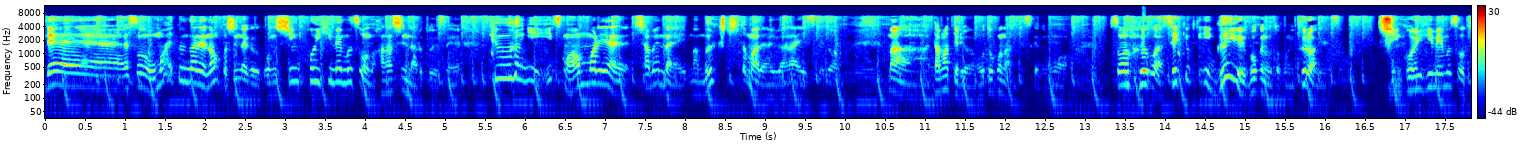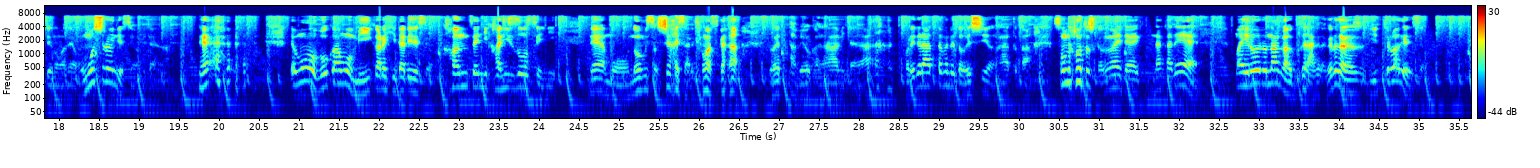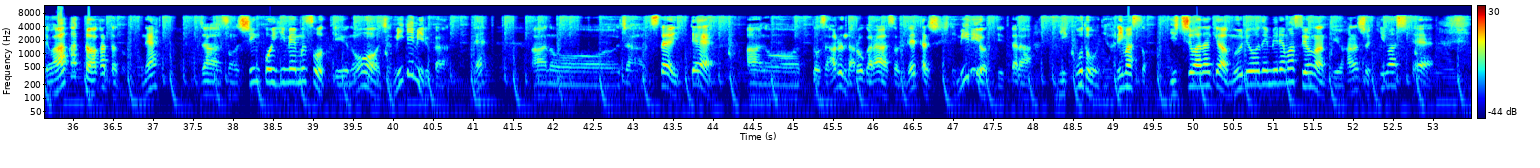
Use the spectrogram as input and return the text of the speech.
で、そのお前くんがね、なんか知んないけど、この新恋姫無双の話になるとですね、急にいつもあんまりね、喋んない、まあ無口とまでは言わないですけど、まあ黙ってるような男なんですけども、その男は積極的にぐいぐい僕のところに来るわけですよ。新恋姫無双っていうのはね、面白いんですよ、みたいな。ね。でも僕はもう右から左ですよ。完全にカニ雑炊に、ね、もう脳みそ支配されてますから、どうやって食べようかな、みたいな。これぐらい温めると美味しいよな、とか、そんなことしか考えてない中で、まあいろいろなんかぐだぐだぐだぐだ言ってるわけですよ。で、分かった分かったと。ね。じゃあ、その新恋姫無双っていうのを、じゃあ見てみるから、ね。あのー、じゃあ、ツタヤ行って、あの、どうせあるんだろうから、それレンタルして見るよって言ったら、ニコ動にありますと。1話だけは無料で見れますよなんていう話を聞きまして、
